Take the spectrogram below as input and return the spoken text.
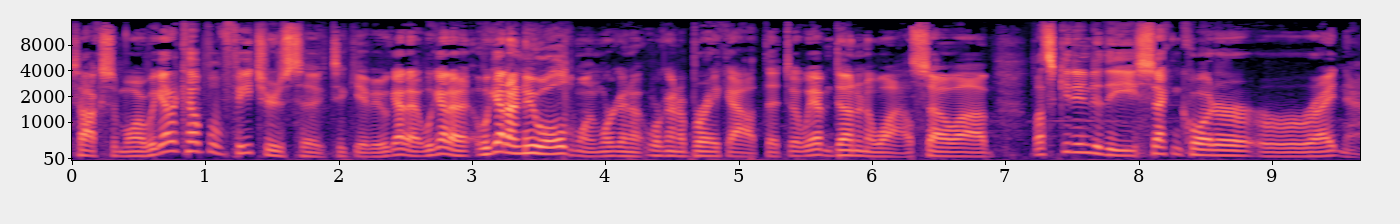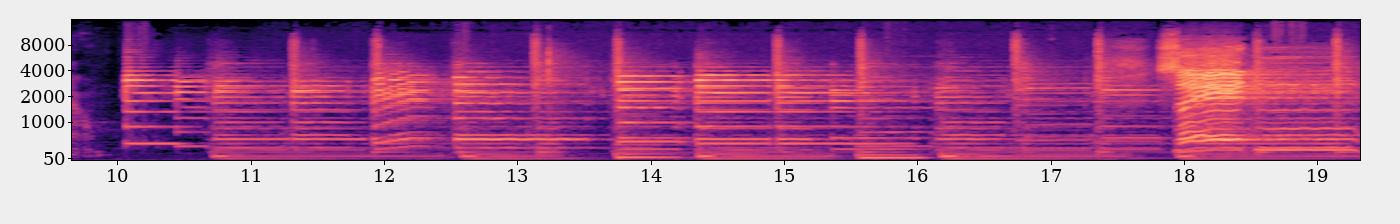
talk some more. We got a couple of features to, to give you. We got a we got a we got a new old one. We're gonna we're gonna break out that uh, we haven't done in a while. So uh, let's get into the second quarter right now. Satan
